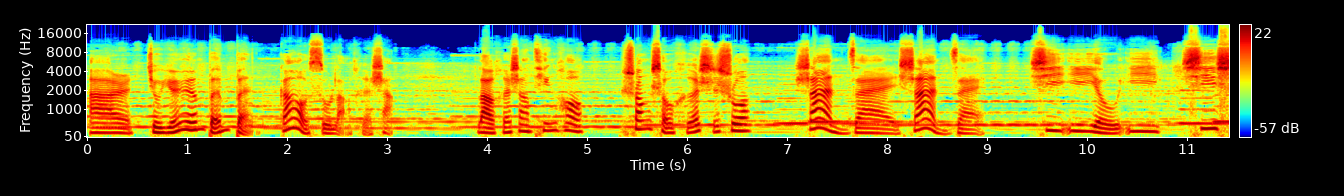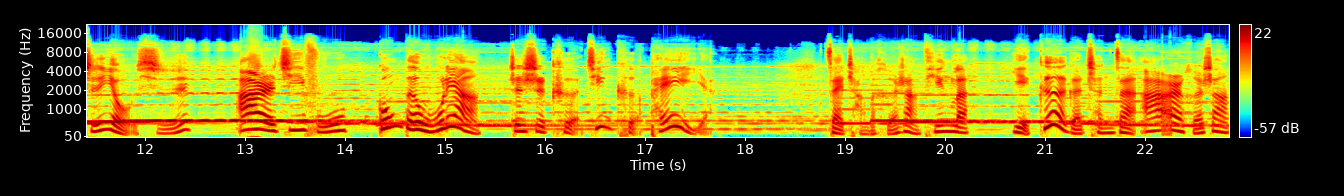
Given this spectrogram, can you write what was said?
阿二就原原本本告诉老和尚。老和尚听后，双手合十说：“善哉善哉，西医有衣，西食有食。阿二积福，功德无量，真是可敬可佩呀！”在场的和尚听了，也个个称赞阿二和尚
